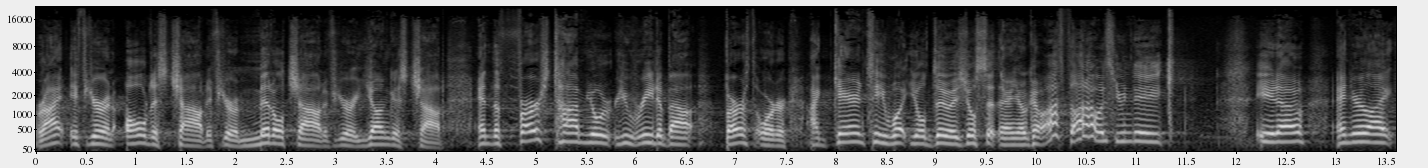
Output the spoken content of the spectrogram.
right? If you're an oldest child, if you're a middle child, if you're a youngest child. And the first time you you read about birth order, I guarantee what you'll do is you'll sit there and you'll go, I thought I was unique you know? And you're like,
